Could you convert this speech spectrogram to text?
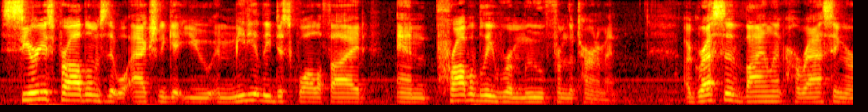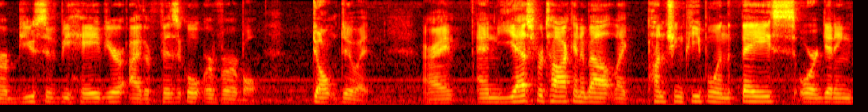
Serious problems that will actually get you immediately disqualified and probably removed from the tournament. Aggressive, violent, harassing, or abusive behavior, either physical or verbal. Don't do it. All right. And yes, we're talking about like punching people in the face or getting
